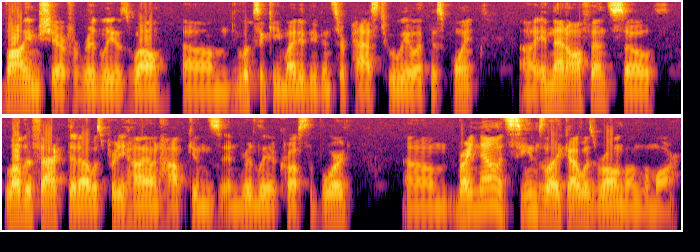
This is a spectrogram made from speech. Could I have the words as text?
volume share for Ridley as well. Um, it looks like he might have even surpassed Julio at this point uh, in that offense. So love the fact that I was pretty high on Hopkins and Ridley across the board. Um, right now, it seems like I was wrong on Lamar,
